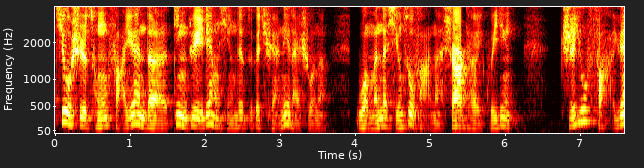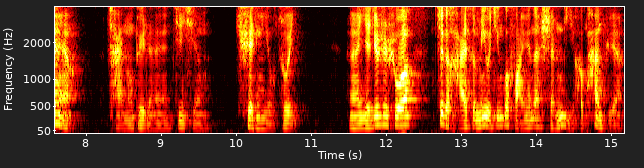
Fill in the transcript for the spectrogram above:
就是从法院的定罪量刑的这个权利来说呢，我们的刑诉法呢十二条也规定。只有法院啊，才能对人进行确定有罪。嗯，也就是说，这个孩子没有经过法院的审理和判决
